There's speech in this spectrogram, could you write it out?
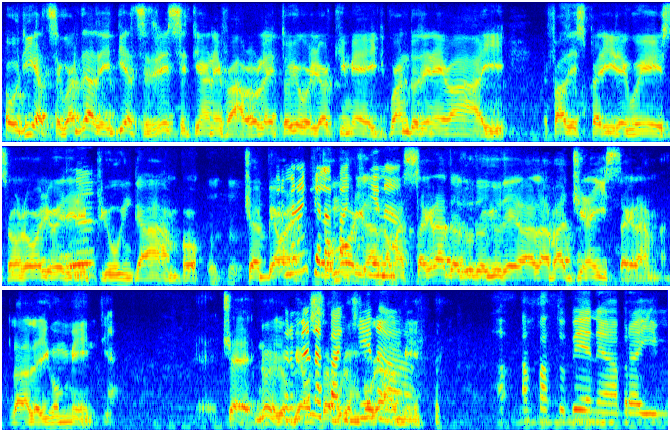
Oh Diaz, guardate, Diaz tre settimane fa, l'ho letto io con gli occhi miei, quando te ne vai, fate sparire questo, non lo voglio vedere uh. più in campo. Cioè abbiamo, anche Tomori la l'hanno massacrato, ha dovuto chiudere la, la pagina Instagram, la, la, i commenti. Eh, cioè, noi per dobbiamo stare pure un po' calmi. Ha fatto bene a Brahim,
